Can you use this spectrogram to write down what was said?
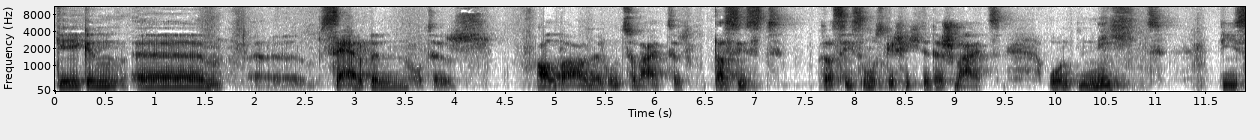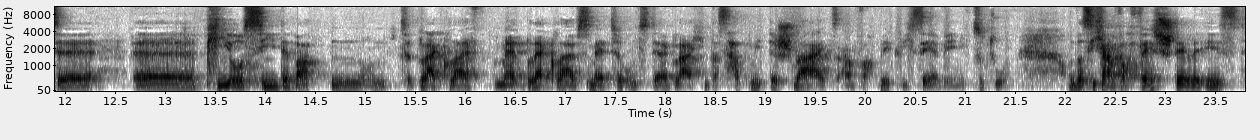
gegen äh, äh, Serben oder Albaner und so weiter. Das ist Rassismusgeschichte der Schweiz und nicht diese äh, POC-Debatten und Black, Life, Black Lives Matter und dergleichen. Das hat mit der Schweiz einfach wirklich sehr wenig zu tun. Und was ich einfach feststelle ist,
